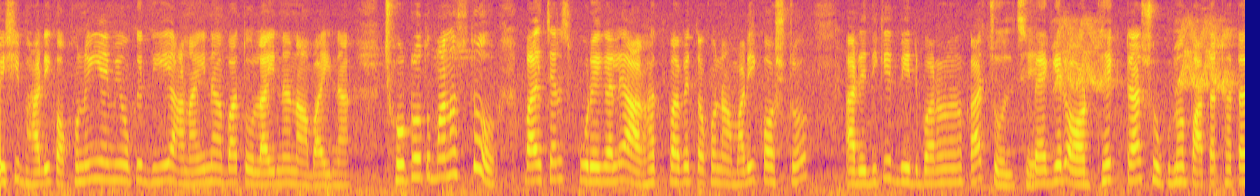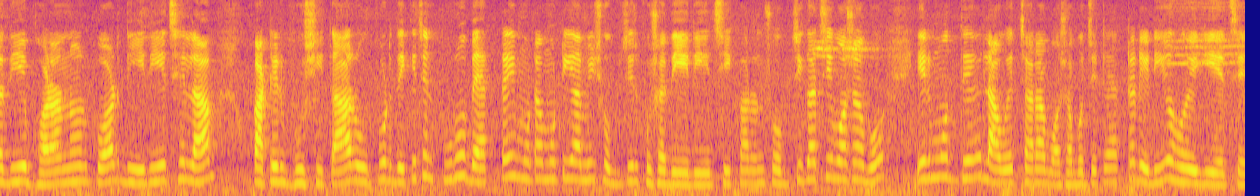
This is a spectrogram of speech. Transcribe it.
বেশি ভারী কখনোই আমি ওকে দিয়ে আনাই না বা তোলাই না নাবাই না। ছোট তো মানুষ তো বাই চান্স পড়ে গেলে আঘাত পাবে, তখন আমারই কষ্ট। আর এদিকে বেড বানানোর কাজ চলছে। ব্যাগের অর্ধেকটা শুকনো পাতা ঠাতা দিয়ে ভরানোর পর দিয়ে দিয়েছিলাম। কাঠের ভুসি। তার উপর দেখেছেন পুরো ব্যাগটাই মোটামুটি আমি সবজির খোসা দিয়ে দিয়েছি। কারণ সবজি গাছই বসাবো, এর মধ্যে লাউয়ের চারা বসাবো, যেটা একটা রেডিও হয়ে গিয়েছে।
